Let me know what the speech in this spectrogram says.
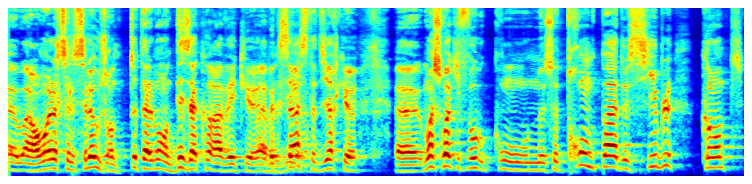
euh, alors moi, là, c'est là où je rentre totalement en désaccord avec, euh, avec ça. hein. C'est-à-dire que euh, moi, je crois qu'il faut qu'on ne se trompe pas de cible quand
